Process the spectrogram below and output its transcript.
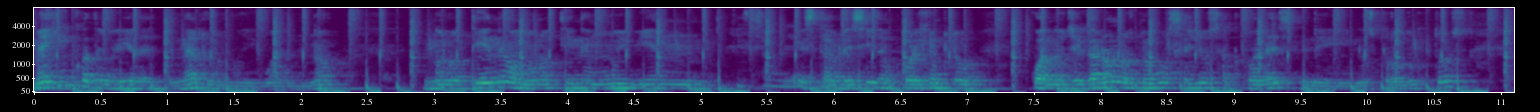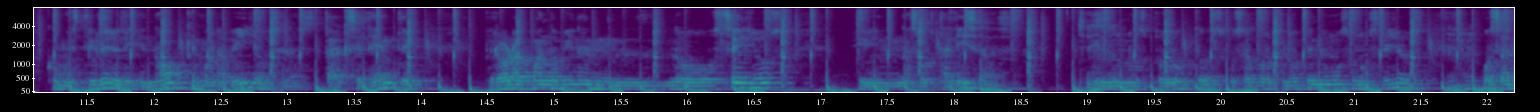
México debería de tenerlo, ¿no? Igual no no lo tiene o no lo tiene muy bien establecido. Por ejemplo, cuando llegaron los nuevos sellos actuales de los productos comestibles, yo dije, no, qué maravilla, o sea, está excelente. Pero ahora cuando vienen los sellos en las hortalizas, en los productos, o sea, porque no tenemos unos sellos. O sea,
